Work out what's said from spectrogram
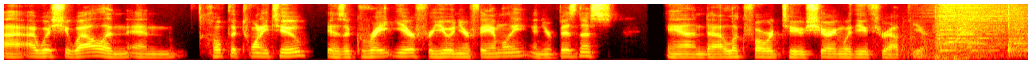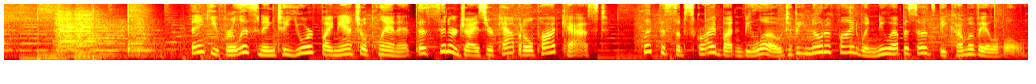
I wish you well and, and hope that 22 is a great year for you and your family and your business. And uh, look forward to sharing with you throughout the year. Thank you for listening to Your Financial Planet, the Synergize Your Capital podcast. Click the subscribe button below to be notified when new episodes become available.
